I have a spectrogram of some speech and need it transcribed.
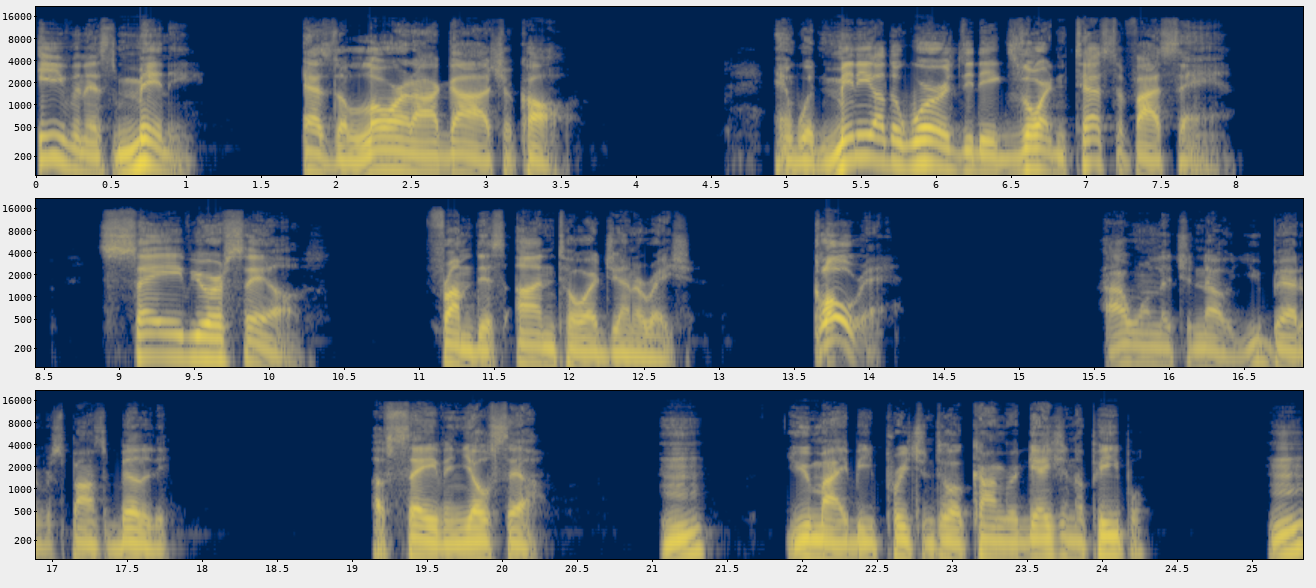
even as many as the Lord our God shall call. And with many other words did he exhort and testify, saying, Save yourselves from this untoward generation. Glory. I want to let you know you bear the responsibility of saving yourself. Hmm? You might be preaching to a congregation of people hmm,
